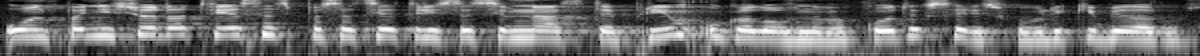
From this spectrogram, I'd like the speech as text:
он понесет ответственность по статье 317 прим. Уголовного кодекса Республики Беларусь.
